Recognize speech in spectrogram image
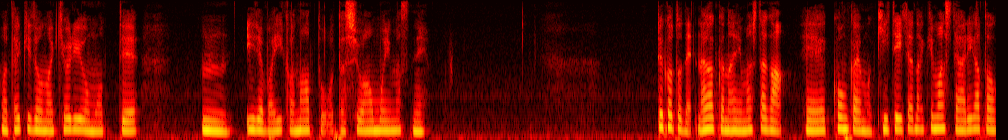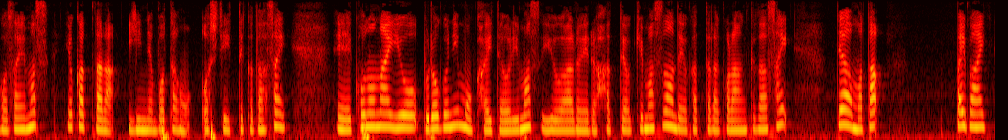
まあ、適度な距離を持って、うん、いればいいかなと私は思いますね。ということで長くなりましたが、えー、今回も聞いていただきましてありがとうございます。よかったらいいねボタンを押していってください。えー、この内容、ブログにも書いております。URL 貼っておきますので、よかったらご覧ください。ではまた。バイバイ。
